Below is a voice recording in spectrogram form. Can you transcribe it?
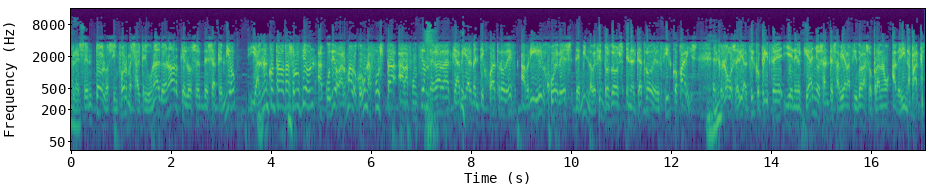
Presentó los informes al Tribunal de Honor que los desatendió y al no encontrar otra solución acudió armado con una fusta a la función de gala que había el 24 de abril, jueves de 1902 en el Teatro del Circo París, el que luego sería el Circo Price y en el que años antes había nacido la soprano Adelina Patti.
